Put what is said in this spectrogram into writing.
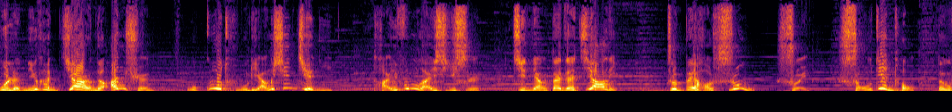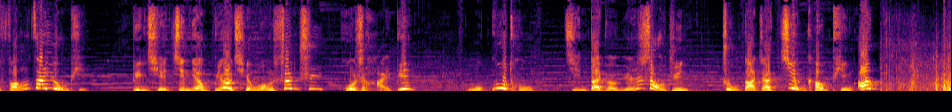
为了您和家人的安全，我郭图良心建议，台风来袭时。尽量待在家里，准备好食物、水、手电筒等防灾用品，并且尽量不要前往山区或是海边。我郭图仅代表袁绍军，祝大家健康平安。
